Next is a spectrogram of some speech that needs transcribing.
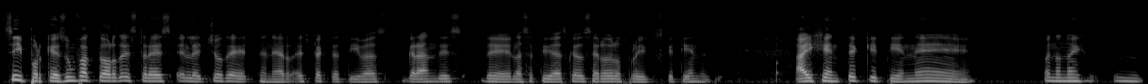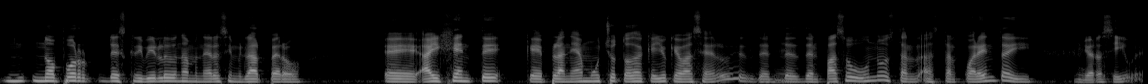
Sí, porque es un factor de estrés el hecho de tener expectativas grandes de las actividades que vas hacer o de los proyectos que tienes. Hay gente que tiene, bueno, no, no por describirlo de una manera similar, pero eh, hay gente que planea mucho todo aquello que va a hacer, de- Ujú. desde el paso 1 hasta el, hasta el 40 y, Y ahora sí, güey.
